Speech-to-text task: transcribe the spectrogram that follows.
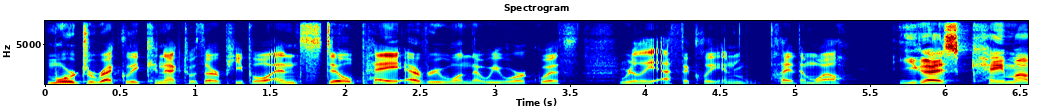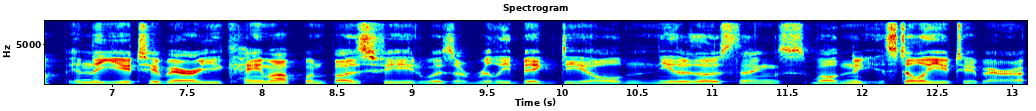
more directly connect with our people and still pay everyone that we work with really ethically and pay them well you guys came up in the YouTube era. You came up when BuzzFeed was a really big deal. Neither of those things. Well, it's still a YouTube era.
